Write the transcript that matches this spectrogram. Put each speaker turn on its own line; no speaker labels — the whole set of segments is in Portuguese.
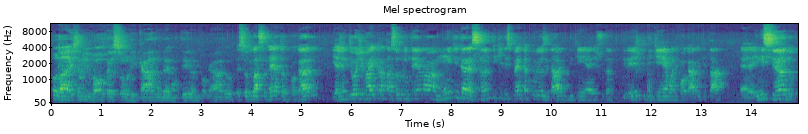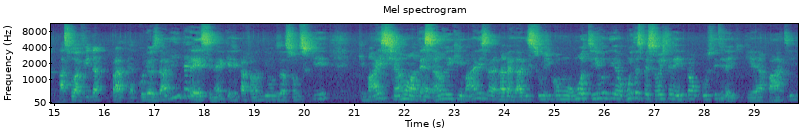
Olá, estamos de volta. Eu sou Ricardo André Monteiro, advogado.
Eu sou Vilaça Neto, advogado, e a gente hoje vai tratar sobre um tema muito interessante que desperta a curiosidade de quem é estudante de direito, de quem é um advogado que está é, iniciando a sua vida prática.
Curiosidade e interesse, né? Que a gente está falando de um dos assuntos que, que mais chamam a atenção é. e que mais, eh, na verdade, surge como um motivo de muitas pessoas terem ido para o curso de direito, que é a parte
